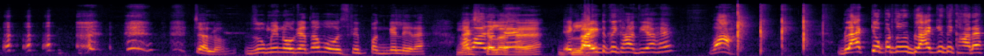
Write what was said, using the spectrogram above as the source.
चलो जूम इन हो गया था वो इसके पंगे ले रहा है। अब आ जाते हैं, एक वाइट दिखा दिया है। वाह! ब्लैक के ऊपर तो ब्लैक ही दिखा रहा है।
